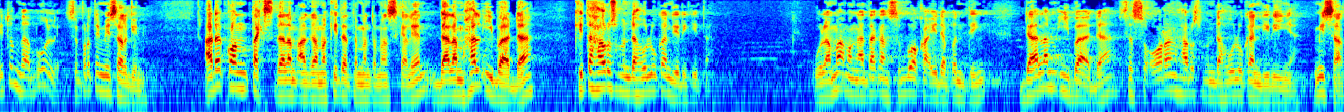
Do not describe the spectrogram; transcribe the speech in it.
Itu nggak boleh. Seperti misal gini, ada konteks dalam agama kita teman-teman sekalian, dalam hal ibadah kita harus mendahulukan diri kita. Ulama mengatakan sebuah kaidah penting, dalam ibadah seseorang harus mendahulukan dirinya. Misal,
